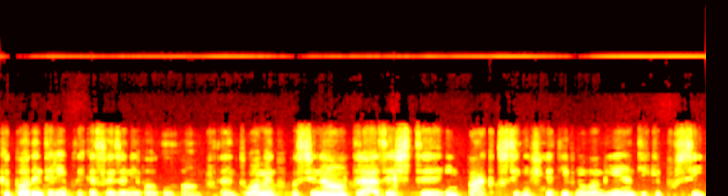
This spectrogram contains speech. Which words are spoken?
que podem ter implicações a nível global. Portanto, o aumento populacional traz este impacto significativo no ambiente e que, por si,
